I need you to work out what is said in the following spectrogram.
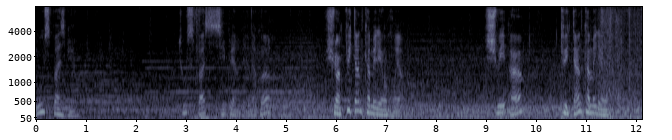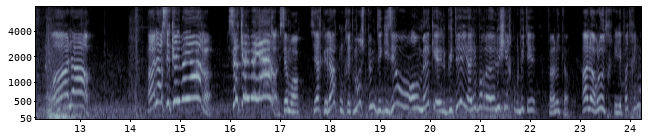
Tout se passe bien. Tout se passe super bien, d'accord? Je suis un putain de caméléon, regarde. Je suis un putain de caméléon. Voilà Alors, c'est quel meilleur? C'est quel meilleur? C'est moi. C'est-à-dire que là, concrètement, je peux me déguiser en, mec et le buter et aller voir euh, le chien pour le buter. Enfin, l'autre là. Alors, l'autre, il est pas très loin.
